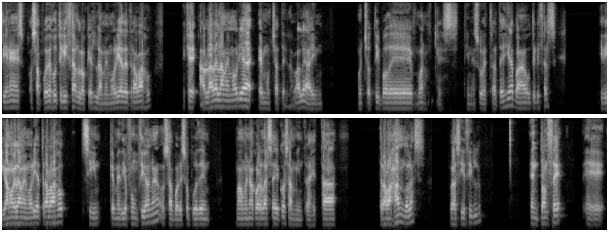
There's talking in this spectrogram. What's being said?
tienes, o sea, puedes utilizar lo que es la memoria de trabajo. Es que hablar de la memoria es mucha tela, ¿vale? Hay muchos tipos de, bueno, que tiene sus estrategias para utilizarse. Y digamos que la memoria de trabajo sí que medio funciona, o sea, por eso pueden más o menos acordarse de cosas mientras está trabajándolas, por así decirlo. Entonces, eh,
